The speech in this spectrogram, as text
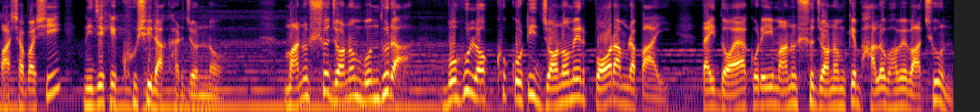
পাশাপাশি নিজেকে খুশি রাখার জন্য। মানুষ্য জনম বন্ধুরা, বহু লক্ষ কোটি জনমের পর আমরা পাই, তাই দয়া করে এই মানুষ্য জনমকে ভালোভাবে বাছুন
